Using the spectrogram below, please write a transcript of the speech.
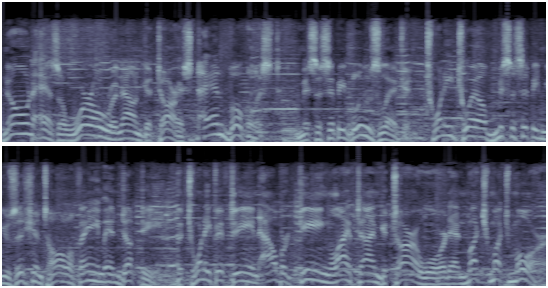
known as a world renowned guitarist and vocalist, Mississippi blues legend, 2012 Mississippi Musicians Hall of Fame inductee, the 2015 Albert King Lifetime Guitar Award, and much, much more.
